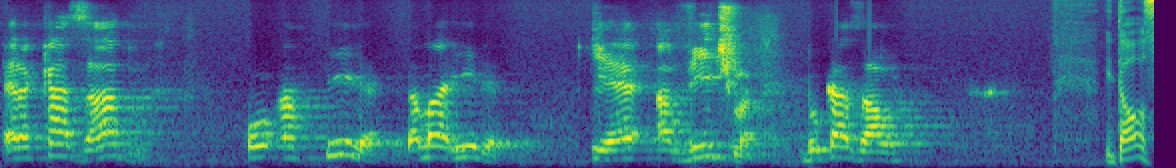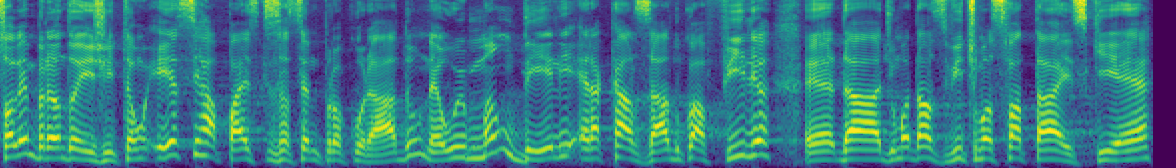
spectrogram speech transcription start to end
era casado com a filha da Marília, que é a vítima do casal. Então, só lembrando aí, gente, então esse rapaz que está sendo procurado, né, o irmão dele era casado com a filha é, da, de uma das vítimas fatais, que é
